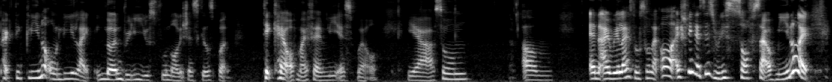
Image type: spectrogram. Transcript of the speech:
practically not only like learn really useful knowledge and skills, but take care of my family as well. Yeah, so um and I realized also like, oh, actually there's this really soft side of me. You know, like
